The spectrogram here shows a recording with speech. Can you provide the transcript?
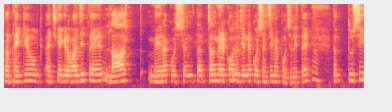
ਤਾਂ thank you H K Agarwal ji ਤੇ ਲਾਸਟ ਮੇਰਾ ਕੁਐਸਚਨ ਤਾਂ ਚਲ ਮੇਰੇ ਕੋਲ ਜਿੰਨੇ ਕੁਐਸਚਨ ਸੀ ਮੈਂ ਪੁੱਛ ਲਿੱਤੇ। ਤਾਂ ਤੁਸੀਂ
